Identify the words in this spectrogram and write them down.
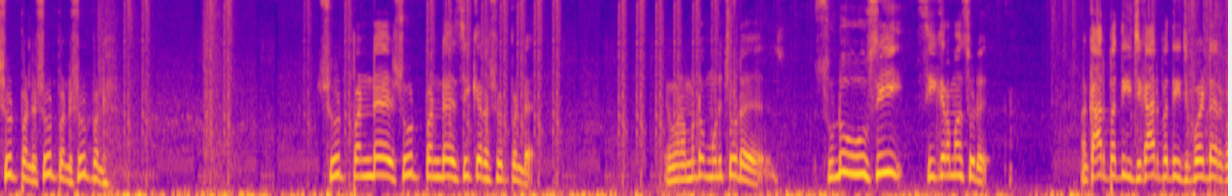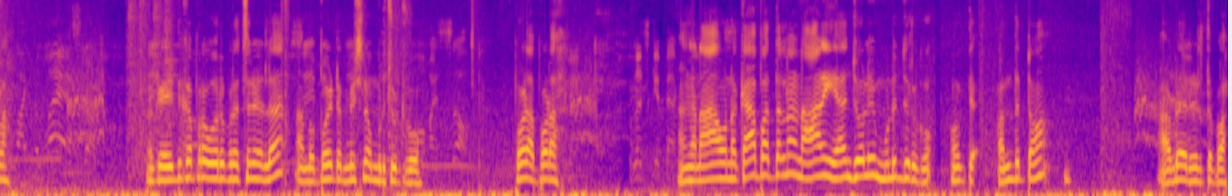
ஷூட் பண்ணு ஷூட் பண்ணு ஷூட் பண்ணு. ஷூட் பண்ணு ஷூட் பண்ணு சீக்கிரம் ஷூட் பண்ணு இவனை மட்டும் முடிச்சு விடு. சுடு ஊசி சீக்கிரமாக சுடு. கார் பற்றிக்கிச்சு கார் பற்றிக்கிச்சு போயிட்டே இருக்கலாம். ஓகே இதுக்கப்புறம் ஒரு பிரச்சனையும் இல்லை. நம்ம போயிட்டு மிஷினை முடிச்சு விட்ருவோம் போடா போடா. அங்கே நான் உன்னை காப்பாற்றலன்னா நானும் என் ஜோலியும் முடிஞ்சிருக்கும். ஓகே வந்துட்டோம். அப்படியே நிறுத்துப்பா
